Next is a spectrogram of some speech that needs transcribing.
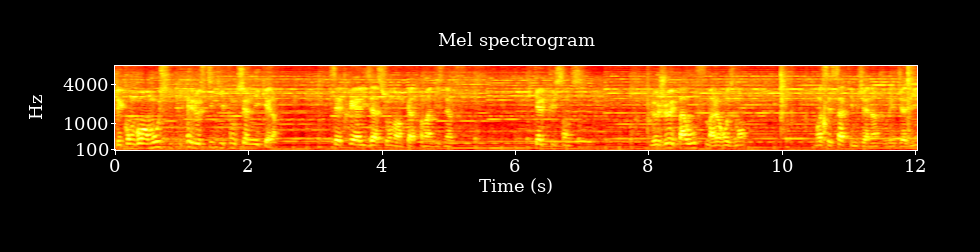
Des combos en mousse, mais le stick il fonctionne nickel. hein. Cette réalisation dans le 99. Quelle puissance. Le jeu est pas ouf, malheureusement. Moi, c'est ça qui me gêne, hein, je vous l'ai déjà dit.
